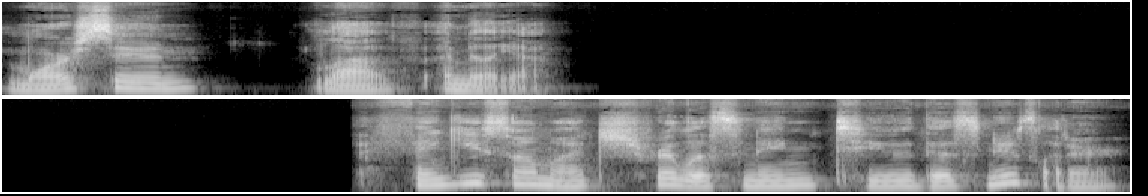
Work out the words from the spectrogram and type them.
More soon. Love, Amelia. Thank you so much for listening to this newsletter.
